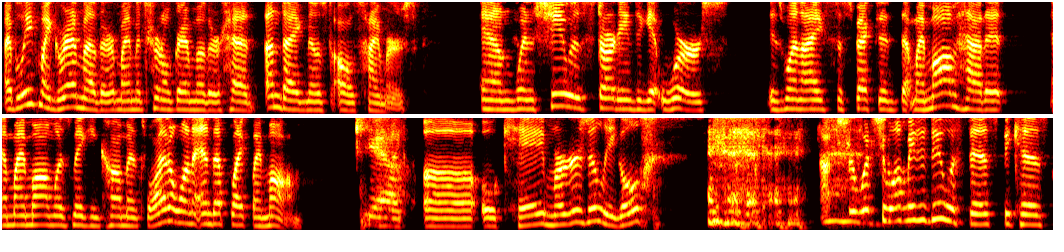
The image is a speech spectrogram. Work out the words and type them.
I believe my grandmother, my maternal grandmother, had undiagnosed Alzheimer's. And when she was starting to get worse, is when I suspected that my mom had it. And my mom was making comments, well, I don't want to end up like my mom. Yeah. Like, uh, okay, murder's illegal. Not sure what she want me to do with this because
